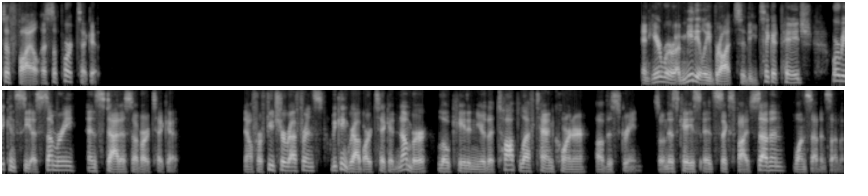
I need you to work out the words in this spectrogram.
to file a support ticket. And here we're immediately brought to the ticket page where we can see a summary and status of our ticket. Now for future reference, we can grab our ticket number located near the top left-hand corner of the screen. So in this case, it's 657177.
